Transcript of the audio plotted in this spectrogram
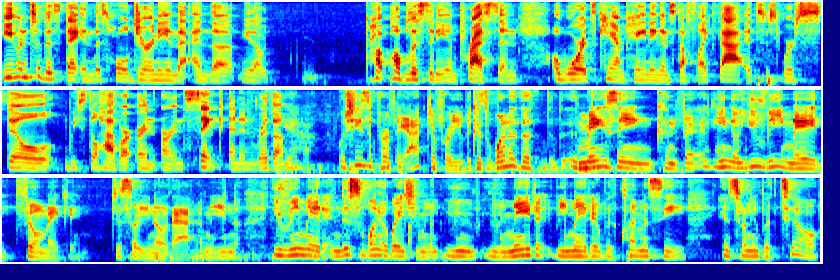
even to this day in this whole journey and the and the you know pu- publicity and press and awards campaigning and stuff like that. It's just we're still we still have our are in, are in sync and in rhythm. Yeah. Well, she's a perfect actor for you because one of the th- amazing, conve- you know, you remade filmmaking. Just so you know that. I mean, you know, you remade it, and this is one of the ways you re- you, you remade it. Remade it with Clemency and certainly with Till.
